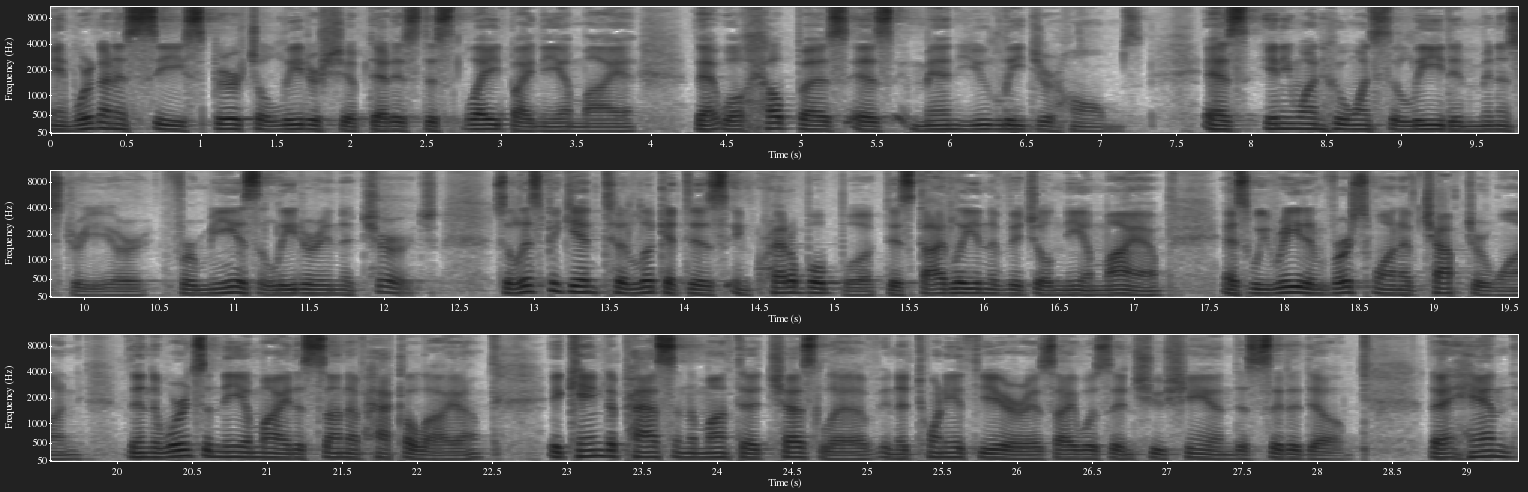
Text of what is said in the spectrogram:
And we're going to see spiritual leadership that is displayed by Nehemiah that will help us as men, you lead your homes as anyone who wants to lead in ministry, or for me as a leader in the church. So let's begin to look at this incredible book, this godly individual, Nehemiah, as we read in verse 1 of chapter 1. Then the words of Nehemiah, the son of Hachaliah It came to pass in the month of Chislev, in the 20th year, as I was in Shushan, the citadel, that hand.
